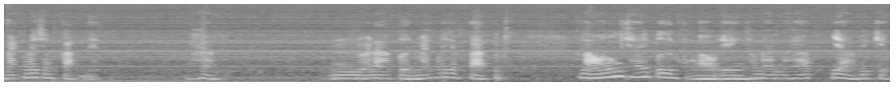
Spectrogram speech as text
แม็กไม่จำกัดเนี่ยหากเวลาเปิดแม็กไม่จำกัด เราต้องใช้ปืนของเราเองเท่านั้นนะครับ อย่าไปเก็บ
